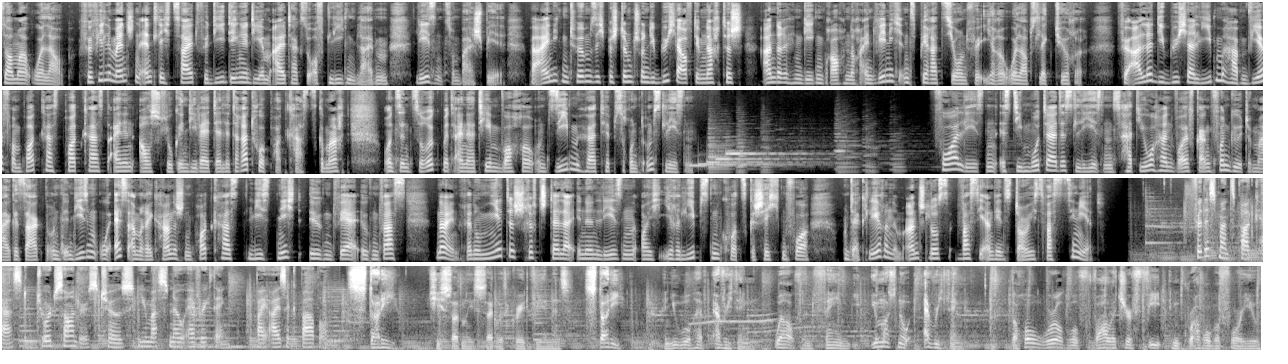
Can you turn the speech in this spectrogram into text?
Sommerurlaub. Für viele Menschen endlich Zeit für die Dinge, die im Alltag so oft liegen bleiben. Lesen zum Beispiel. Bei einigen türmen sich bestimmt schon die Bücher auf dem Nachttisch, andere hingegen brauchen noch ein wenig Inspiration für ihre Urlaubslektüre. Für alle, die Bücher lieben, haben wir vom Podcast Podcast einen Ausflug in die Welt der Literaturpodcasts gemacht und sind zurück mit einer Themenwoche und sieben Hörtipps rund ums Lesen. Vorlesen ist die Mutter des Lesens, hat Johann Wolfgang von Goethe mal gesagt. Und in diesem US-amerikanischen Podcast liest nicht irgendwer irgendwas. Nein, renommierte SchriftstellerInnen lesen euch ihre liebsten Kurzgeschichten vor und erklären im Anschluss, was sie an den Stories fasziniert. For this month's podcast, George Saunders chose You Must Know Everything by Isaac Babel. Study, she suddenly said with great vehemence. Study! and you will have everything wealth and fame. You must know everything. The whole world will fall at your feet and grovel before you.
